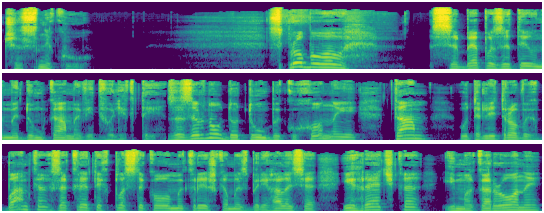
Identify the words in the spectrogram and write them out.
часнику. Спробував себе позитивними думками відволікти. Зазирнув до тумби кухонної, там, у трилітрових банках, закритих пластиковими кришками, зберігалися і гречка, і макарони,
